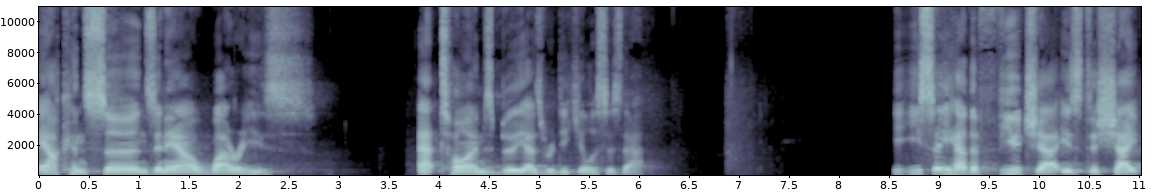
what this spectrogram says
our concerns and our worries at times be as ridiculous as that. You see how the future is to shape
